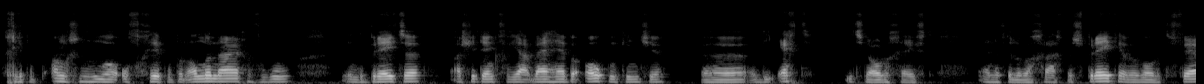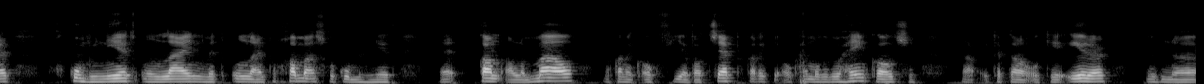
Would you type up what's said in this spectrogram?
grip op angst noemen of grip op een ander nagevoel in de breedte. Als je denkt van ja, wij hebben ook een kindje uh, die echt iets nodig heeft. En dat willen we graag bespreken. We wonen te ver. Gecombineerd online met online programma's, gecombineerd. Eh, kan allemaal. Dan kan ik ook via WhatsApp, kan ik je ook helemaal er doorheen coachen. Nou, ik heb daar al een keer eerder een uh,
